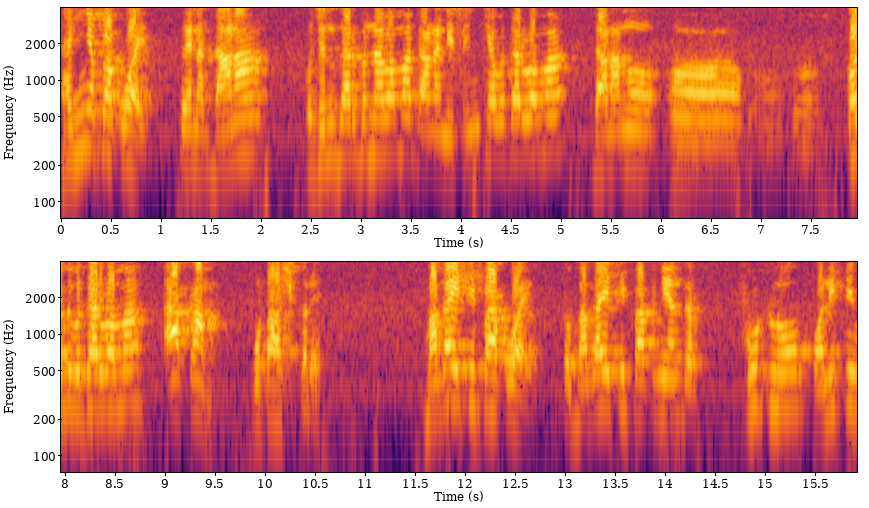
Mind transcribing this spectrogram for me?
ધાન્ય પાક હોય તો એના દાણા વજનદાર બનાવવામાં, દાણાની સંખ્યા વધારવામાં, દાણાનો કદ વધારવામાં. આ કામ પોટાશ કરે. બાગાયતી પાક હોય તો બાગાયતી પાકની અંદર ફ્રૂટનો ક્વોલિટી,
